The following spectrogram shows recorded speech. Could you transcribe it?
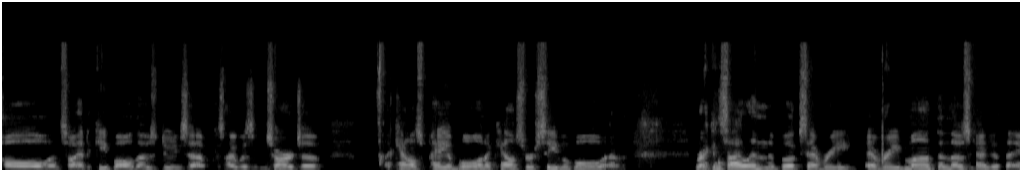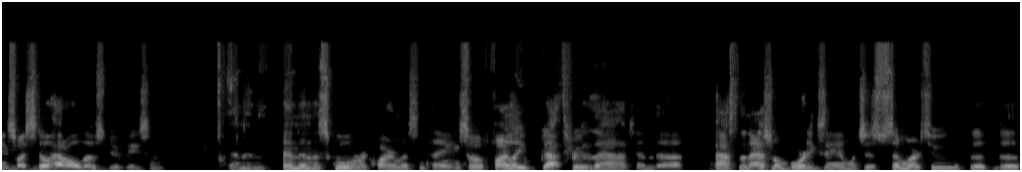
call. And so I had to keep all those duties up because I was in charge of accounts payable and accounts receivable and reconciling the books every every month and those kinds of things. So I mm-hmm. still had all those duties and and then and then the school requirements and things. So finally got through that and uh, passed the national board exam, which is similar to the the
